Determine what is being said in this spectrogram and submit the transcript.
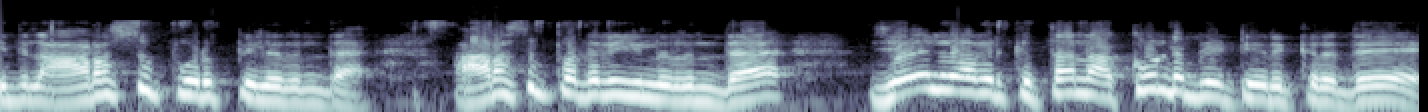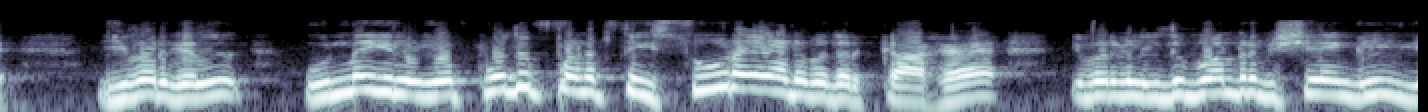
இதில் அரசு பொறுப்பில் இருந்த அரசு பதவியில் இருந்த ஜெயலலிதாவிற்கு தான் அக்கௌண்டபிலிட்டி இருக்கிறது. இவர்கள் உண்மையிலேயே பொது பணத்தை சூறையாடுவதற்காக இவர்கள் இது போன்ற விஷயங்களில்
